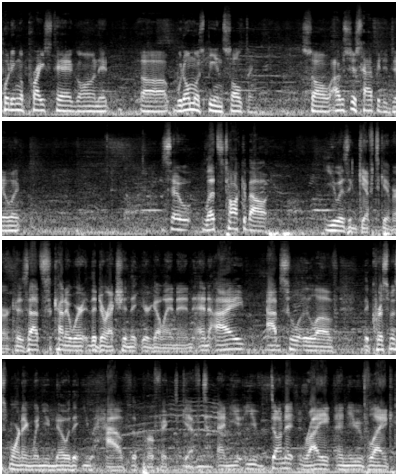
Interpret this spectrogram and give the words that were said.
putting a price tag on it uh, would almost be insulting. So I was just happy to do it. So let's talk about you as a gift giver because that's kind of where the direction that you're going in. And I absolutely love the Christmas morning when you know that you have the perfect gift and you, you've done it right and you've like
